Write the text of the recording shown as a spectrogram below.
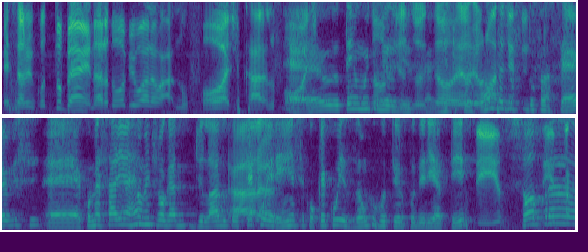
esse era o encontro do Ben, não era do Obi-Wan, não. Ah, não fode, cara, não fode. É, eu tenho muito não, medo disso, cara. Eu, de, por eu, conta de, do fanservice, é, começarem a realmente jogar de lado qualquer cara, coerência, qualquer coesão que o roteiro poderia ter, isso, só pra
